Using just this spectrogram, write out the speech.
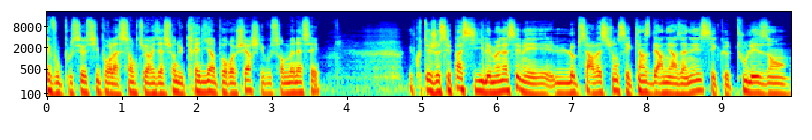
Et vous poussez aussi pour la sanctuarisation du crédit impôt recherche qui vous semble menacé? Écoutez, je ne sais pas s'il est menacé, mais l'observation ces 15 dernières années, c'est que tous les ans,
